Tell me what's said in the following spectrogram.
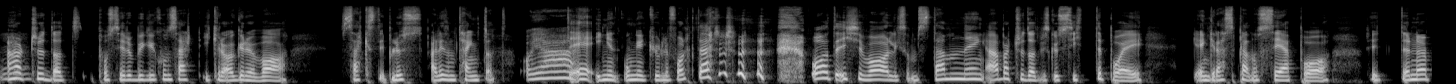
Jeg har trodd at på Zero-byggekonsert i Kragerø var 60 pluss. Jeg har liksom tenkt at oh, ja. det er ingen unge, kule folk der. og at det ikke var liksom stemning. Jeg bare trodde at vi skulle sitte på ei, en gressplen og se på Sitter ned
